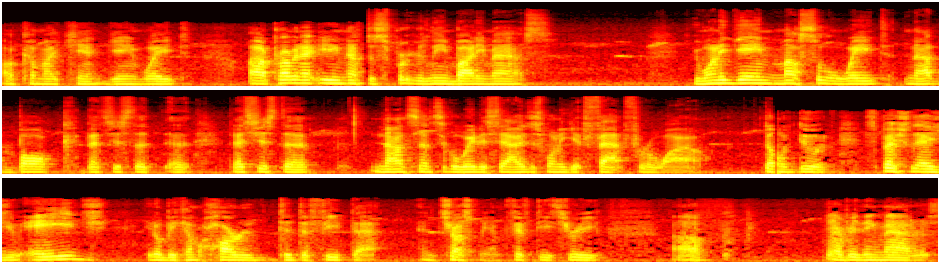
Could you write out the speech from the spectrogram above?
How come I can't gain weight? Uh, probably not eating enough to support your lean body mass. You want to gain muscle weight, not bulk. That's just a, that's just a nonsensical way to say I just want to get fat for a while. Don't do it, especially as you age it'll become harder to defeat that. And trust me, I'm 53. Uh, everything matters.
